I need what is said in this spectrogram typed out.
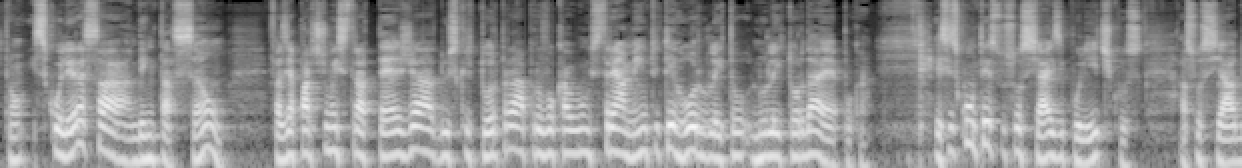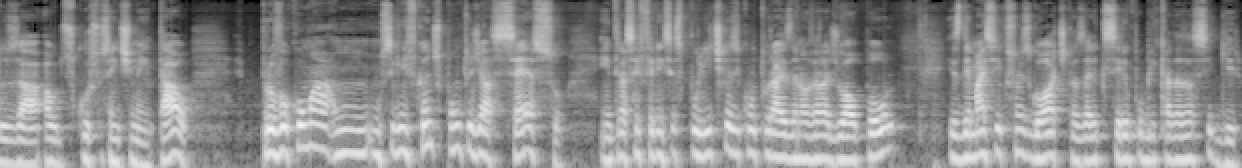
Então, escolher essa ambientação fazia parte de uma estratégia do escritor para provocar um estranhamento e terror no leitor, no leitor da época. Esses contextos sociais e políticos associados a, ao discurso sentimental provocou uma, um, um significante ponto de acesso entre as referências políticas e culturais da novela de Walpole e as demais ficções góticas ali que seriam publicadas a seguir.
